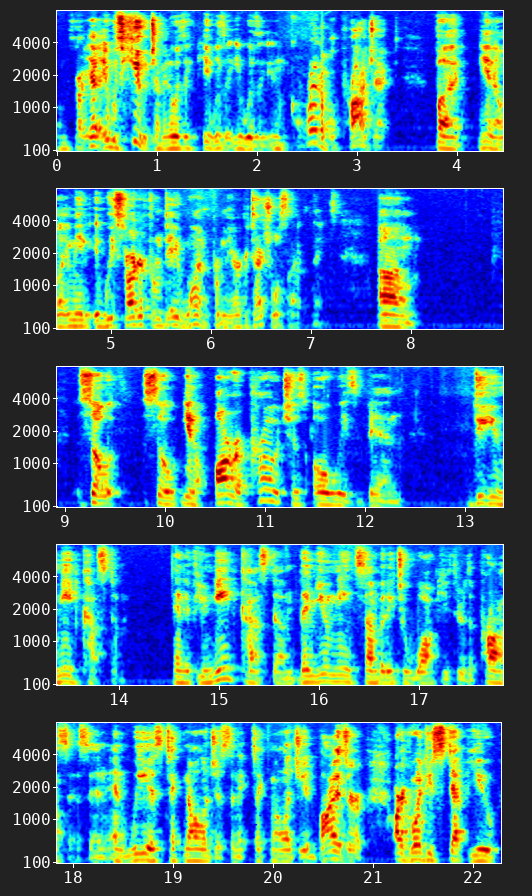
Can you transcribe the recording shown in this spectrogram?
I'm sorry. Yeah, it was huge. I mean, it was a, it was a, it was an incredible project. But you know, I mean, it, we started from day one from the architectural side of things. Um, so so you know our approach has always been do you need custom? And if you need custom then you need somebody to walk you through the process. And and we as technologists and a technology advisor are going to step you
